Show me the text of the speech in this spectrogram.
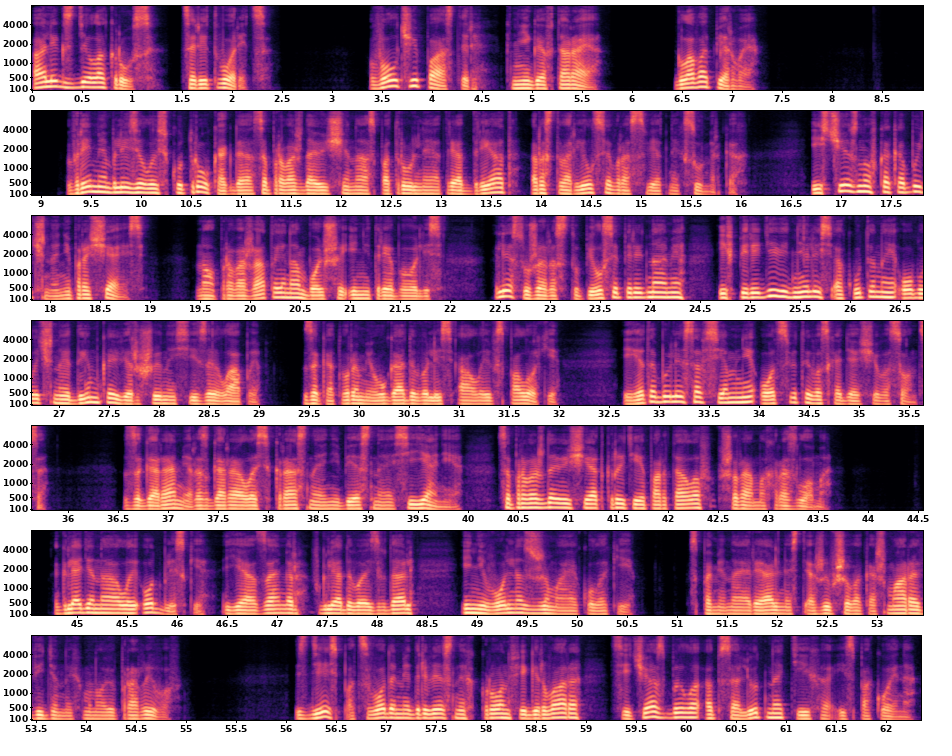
Алекс Делакрус. Царетворец. Волчий пастырь. Книга вторая. Глава первая. Время близилось к утру, когда сопровождающий нас патрульный отряд «Дриад» растворился в рассветных сумерках. Исчезнув, как обычно, не прощаясь. Но провожатые нам больше и не требовались. Лес уже расступился перед нами, и впереди виднелись окутанные облачной дымкой вершины сизой лапы, за которыми угадывались алые всполохи. И это были совсем не отсветы восходящего солнца. За горами разгоралось красное небесное сияние, сопровождающее открытие порталов в шрамах разлома. Глядя на алые отблески, я замер, вглядываясь вдаль и невольно сжимая кулаки, вспоминая реальность ожившего кошмара виденных мною прорывов. Здесь, под сводами древесных крон Фигервара, Сейчас было абсолютно тихо и спокойно.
